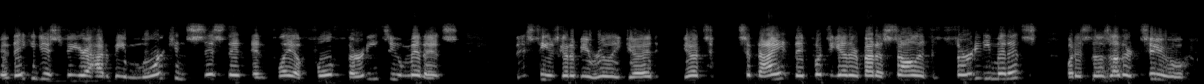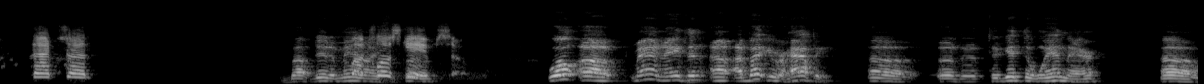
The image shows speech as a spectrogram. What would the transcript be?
If they can just figure out how to be more consistent and play a full 32 minutes, this team's going to be really good. You know, t- tonight they put together about a solid 30 minutes but it's those other two that uh, about did a minute. About close games. So. Well, uh, man, Nathan, uh, I bet you were happy uh, uh, to, to, get the win there. Uh,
